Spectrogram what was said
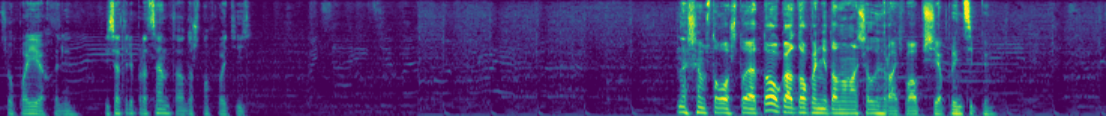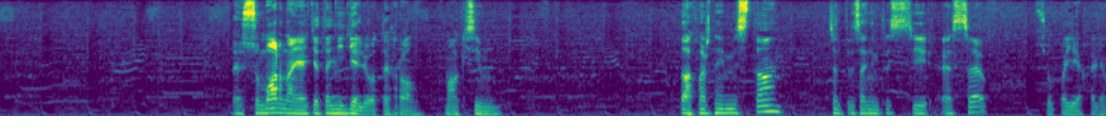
Все, поехали. 53% должно хватить. Начнем с того, что я только-только недавно начал играть вообще, в принципе. То есть суммарно я где-то неделю отыграл, максимум. Так, важные места. Центр занятости SF. Все, поехали.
